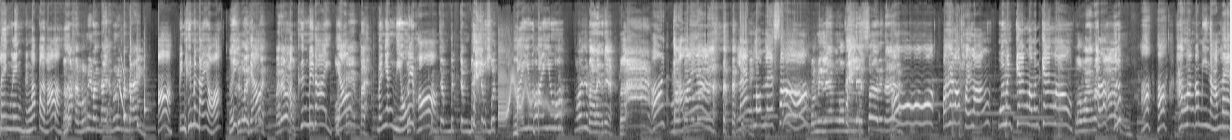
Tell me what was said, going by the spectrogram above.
เล็งเล็งเล็งแล้วเปิดแล้วเหรอแล้วก็ทางนู้นมีบันไดทางนู้นมีบันไดอ๋อปีนขึ้นบันไดเหรอเฮ้ยขึ้นเลยเดี๋ขึ้ยนวเลยมาได้เปมัล่านขึ้นไม่ได้โอเดี๋ยวเคไปมันยังเหนียวไม่พอจำบึดจำบึดจำบึดไปอยู่ไปอยู่ เฮ้ยนี่มาอะไรกันเนี่ยอ้าเอ๋อมาอะไรมาอะ มาแรงลมเลเซอร์เหรอมันมีแรงลมมีเลเซอร์ด้วยนะ โอ้โหมาให้เราถอยหลังอุ้ยมันแกล้งเรา มันแกล้งเรา ระวังนะอ้าวอ๋ออ๋อข้างล่างก็มีน้ำเหล็ก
